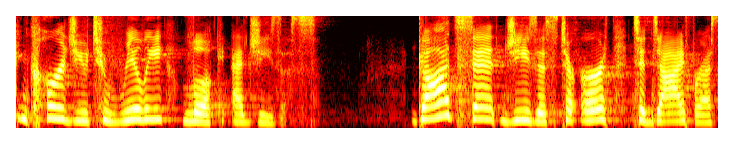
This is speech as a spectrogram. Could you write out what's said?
encourage you to really look at Jesus. God sent Jesus to earth to die for us.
